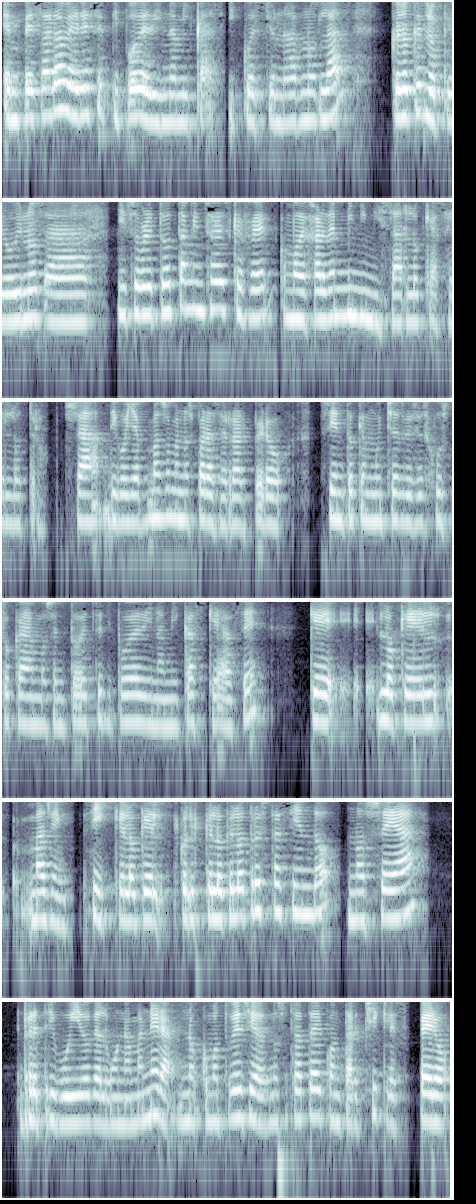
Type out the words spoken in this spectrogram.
empezar a ver ese tipo de dinámicas y cuestionárnoslas, creo que es lo que hoy nos ha... Y sobre todo también, ¿sabes qué, Fer? Como dejar de minimizar lo que hace el otro. O sea, digo ya más o menos para cerrar, pero siento que muchas veces justo caemos en todo este tipo de dinámicas que hace que lo que él, más bien, sí, que lo que, que lo que el otro está haciendo no sea retribuido de alguna manera. No, como tú decías, no se trata de contar chicles, pero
